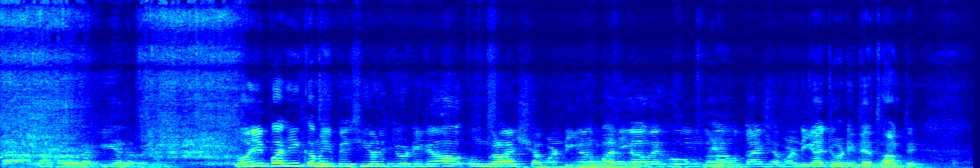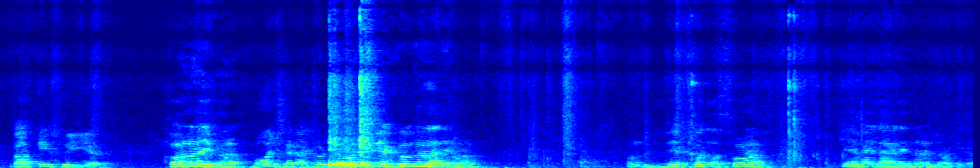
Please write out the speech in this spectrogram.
ਸਾਲਾ ਪਰੋ ਲੱਗੀ ਜਾਂਦਾ ਬਈ ਕੋਈ ਭਾਜੀ ਕਮੀ ਪੇਸ਼ੀ ਵਾਲੀ ਝੋਟੀ ਨੇ ਉਹ ਉਂਗਲਾਂ ਛਪੰਡੀਆਂ ਭਾਜੀ ਆ ਵੇਖੋ ਉਂਗਲਾਂ ਉਦਾਂ ਹੀ ਛਪੰਡੀਆਂ ਝੋਟੀ ਦੇ ਥਾਂ ਤੇ। ਰਾਤੀ ਸੂਈ ਆ। ਖੋਲੋ ਜੀ ਫਿਰ। ਬਹੁਤ ਛੜਾ ਵੀ ਵੇਖੋ ਕਿੰਨਾ ਦੇ ਹੁਣ। ਦੇਖੋ ਦੱਸੋ ਹੁਣ ਕਿਵੇਂ ਲੱਗਦੀ ਤੁਹਾਨੂੰ ਝੋਟੀ ਦਾ।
